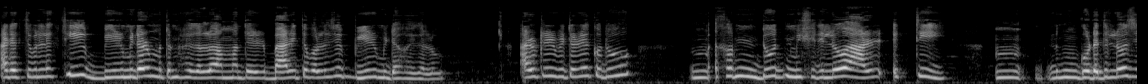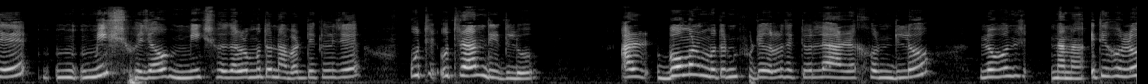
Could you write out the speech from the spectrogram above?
আর দেখতে পেলে একটি বিড়মিডার মতন হয়ে গেল। আমাদের বাড়িতে বলে যে বিড়মিডা হয়ে গেল। আর ওটির ভিতরে কদু দুধ মিশিয়ে দিল আর একটি গোটা দিল যে মিক্স হয়ে যাও, মিক্স হয়ে গেল মতন আবার দেখলে যে উত- উতরান দিয়ে দিল। আর বোমার মতন ফুটে গেল দেখতে পেলে, আর এখন দিল লবণ না না, এটি হলো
